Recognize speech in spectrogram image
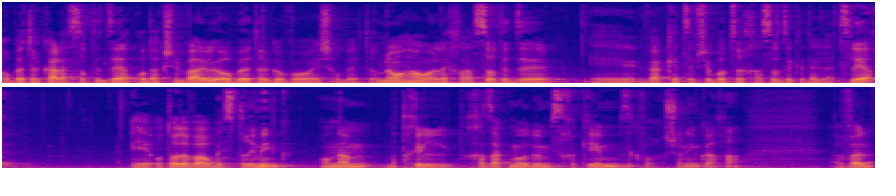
הרבה יותר קל לעשות את זה, ה production value הרבה יותר גבוה, יש הרבה יותר know-how על איך לעשות את זה, אה, והקצב שבו צריך לעשות את זה כדי להצליח. אותו דבר בסטרימינג, אמנם מתחיל חזק מאוד במשחקים, זה כבר שנים ככה. אבל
